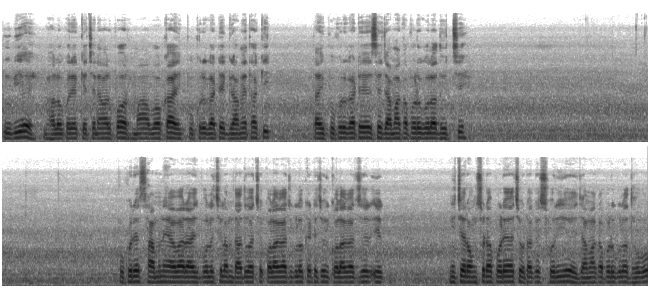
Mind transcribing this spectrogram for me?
ডুবিয়ে ভালো করে কেচে নেওয়ার পর মা বকায়, পুকুর ঘাটে গ্রামে থাকি, তাই পুকুর ঘাটে এসে জামা কাপড়গুলো ধুচ্ছি। পুকুরের সামনে আবার আজ বলেছিলাম, দাদু আছে কলা গাছগুলো কেটেছে, ওই কলা গাছের নিচের অংশটা পড়ে আছে, ওটাকে সরিয়ে জামা কাপড়গুলো ধোবো।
